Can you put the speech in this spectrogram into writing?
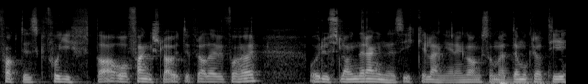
faktisk forgifta og fengsla ut ifra det vi får høre. Og Russland regnes ikke lenger engang som et demokrati.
